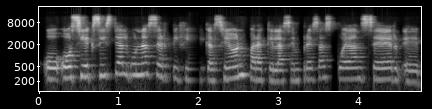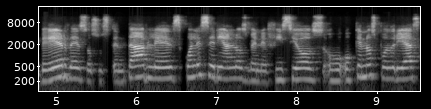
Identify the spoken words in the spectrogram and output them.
o, si existe alguna certificación para que las empresas puedan ser eh, verdes o sustentables, cuáles serían los beneficios o, qué nos podrías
